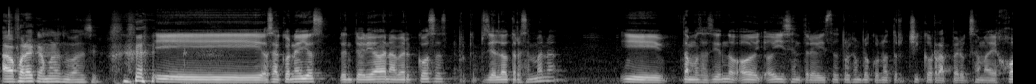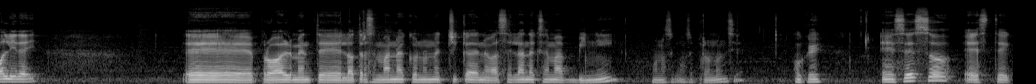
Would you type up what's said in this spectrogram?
Afuera de cámaras lo vas a decir. Y, o sea, con ellos en teoría van a haber cosas, porque pues ya es la otra semana. Y estamos haciendo, hoy, hoy hice entrevistas, por ejemplo, con otro chico rapero que se llama The Holiday. Eh, probablemente la otra semana con una chica de Nueva Zelanda que se llama Vini, o no sé cómo se pronuncia. ok. Es eso, este,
